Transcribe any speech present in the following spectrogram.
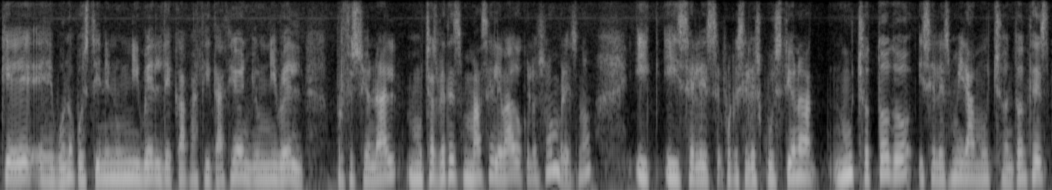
que eh, bueno, pues tienen un nivel de capacitación y un nivel profesional muchas veces más elevado que los hombres, ¿no? Y, se les, porque se les cuestiona mucho todo y se les mira mucho. Entonces,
